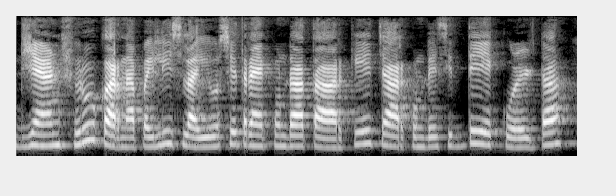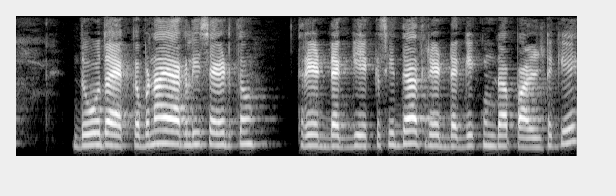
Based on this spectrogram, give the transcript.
ਡਿਜ਼ਾਈਨ ਸ਼ੁਰੂ ਕਰਨਾ, ਪਹਿਲੀ ਸਲਾਈ ਉਸੇ ਤਰ੍ਹਾਂ ਕੁੰਡਾ ਤਾਰ ਕੇ, ਚਾਰ ਕੁੰਡੇ ਸਿੱਧੇ, ਇੱਕ ਉਲਟਾ, ਦੋ ਦਾ ਇੱਕ ਬਣਾਇਆ ਅਗਲੀ ਸਾਈਡ ਤੋਂ, ਥ੍ਰੈਡ ਅੱਗੇ ਇੱਕ ਸਿੱਧਾ, ਥ੍ਰੈਡ ਅੱਗੇ ਕੁੰਡਾ ਪਲਟ ਕੇ,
